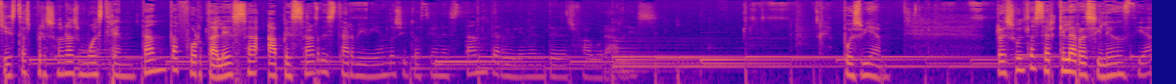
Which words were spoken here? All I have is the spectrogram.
que estas personas muestren tanta fortaleza a pesar de estar viviendo situaciones tan terriblemente desfavorables. Pues bien, resulta ser que la resiliencia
